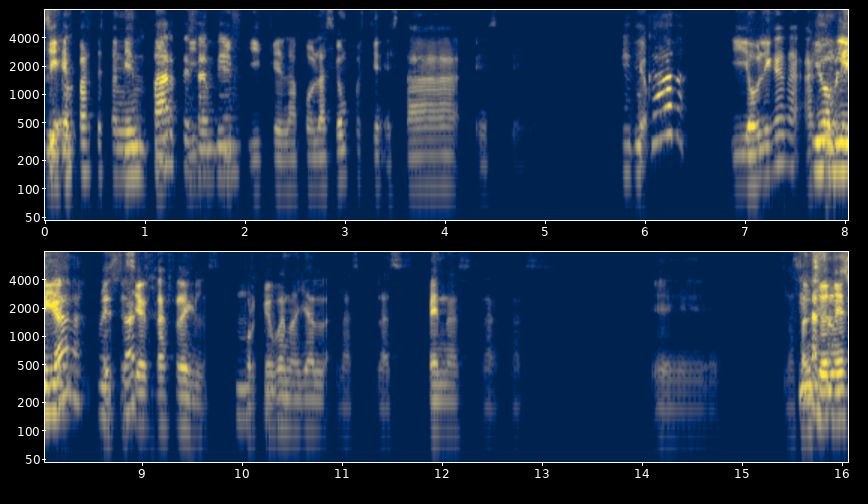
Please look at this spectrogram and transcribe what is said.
¿sí, en parte también. En parte también. Y, que la población pues está este, educada. Y obligada a y obligada, este, ciertas reglas. Porque bueno, ya las, las penas, las, eh, las, sanciones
